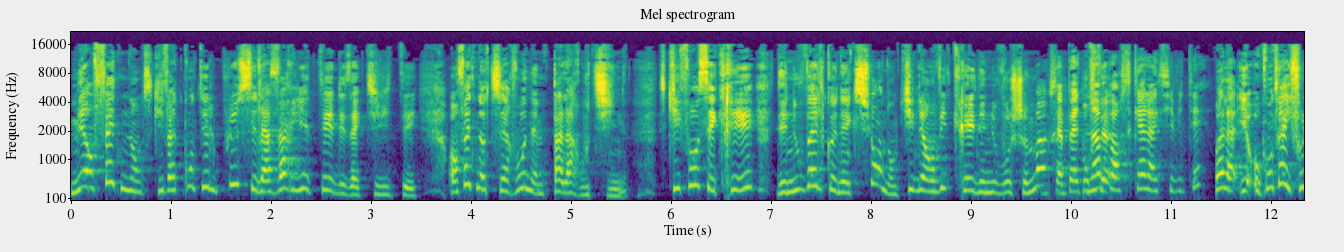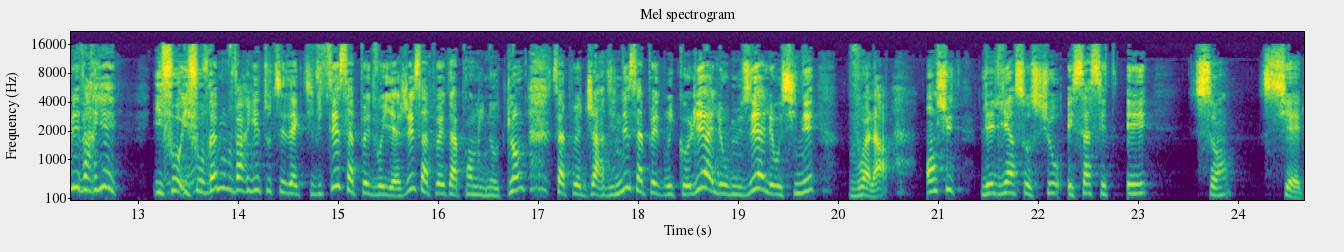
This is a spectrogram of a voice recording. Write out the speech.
Mais en fait, non. Ce qui va compter le plus, c'est la variété des activités. En fait, notre cerveau n'aime pas la routine. Ce qu'il faut, c'est créer des nouvelles connexions. Donc, il a envie de créer des nouveaux chemins. ça peut être n'importe quelle activité? Voilà. Et au contraire, il faut les varier. Il faut, il faut vraiment varier toutes ces activités. Ça peut être voyager, ça peut être apprendre une autre langue, ça peut être jardiner, ça peut être bricoler, aller au musée, aller au ciné. Voilà. Ensuite, les liens sociaux, et ça, c'est essentiel.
